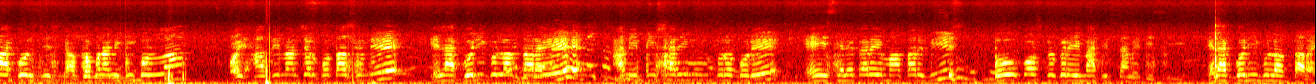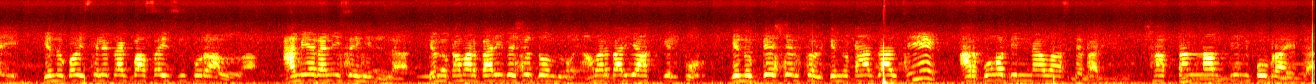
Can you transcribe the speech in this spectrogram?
রাগ করছিস না। তখন আমি কি করলাম? ওই হাজি মানুষের কথা শুনে এলা করি করলাম তারাই আমি বিষারি মন্ত্র করে এই ছেলেটার এই বিষ বহু কষ্ট করে এই মাটির নামে দিচ্ছি এলা করি গুলাম কিন্তু ওই ছেলেটাকে বাঁচাইছি করে আল্লাহ। আমি আমার বাড়ি বেশি দূর নয়, আমার বাড়ি আজকেলপুর কিন্তু দেশের কিন্তু কাজ জ্বালছি আর কোনোদিন নাও আসতে পারি। সাতটার নাম তিন কোবরা এটা।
